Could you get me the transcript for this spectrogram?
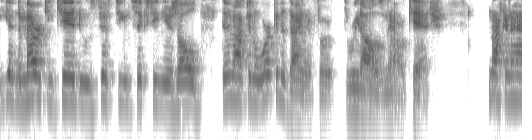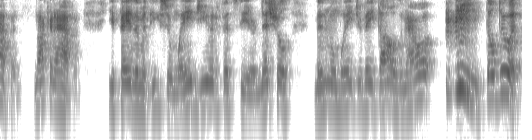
you get an American kid who's 15, 16 years old, they're not going to work at a diner for $3 an hour cash. Not going to happen. Not going to happen. You pay them a decent wage, even if it's the initial minimum wage of $8 an hour, they'll do it.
